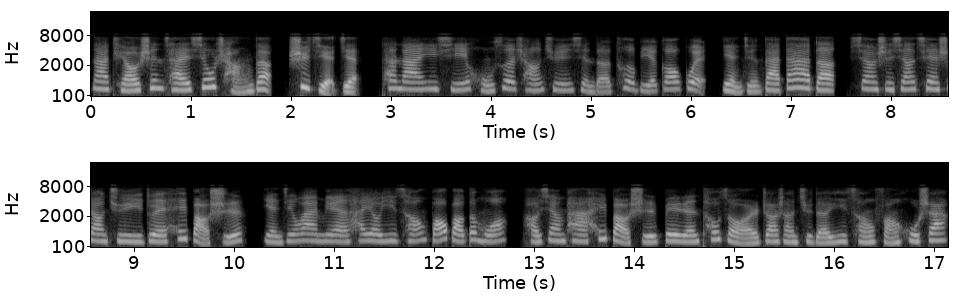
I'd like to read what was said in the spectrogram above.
那条身材修长的是姐姐，她那一袭红色长裙显得特别高贵，眼睛大大的，像是镶嵌上去一对黑宝石，眼睛外面还有一层薄薄的膜，好像怕黑宝石被人偷走而罩上去的一层防护纱。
